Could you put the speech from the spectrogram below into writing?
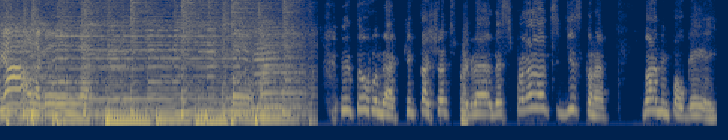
e Alagoa. Tomás. E tu, Fundeco, o que, que tu achou desse programa, desse programa, desse disco, né? Agora me empolguei aí.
